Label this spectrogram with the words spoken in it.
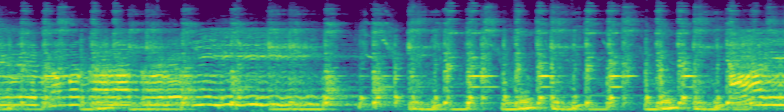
দিলে ক্ষমতারা করো কি আরে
